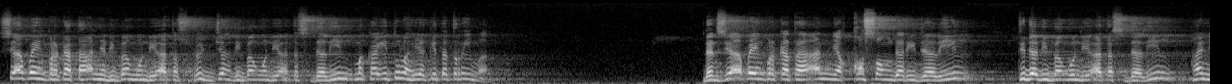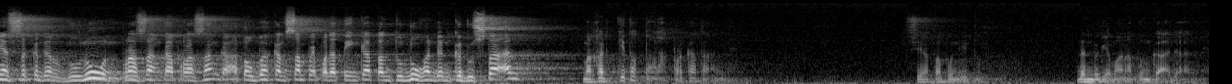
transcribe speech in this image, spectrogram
Siapa yang perkataannya dibangun di atas hujjah, dibangun di atas dalil, maka itulah yang kita terima. Dan siapa yang perkataannya kosong dari dalil, tidak dibangun di atas dalil, hanya sekedar dunun, prasangka-prasangka atau bahkan sampai pada tingkatan tuduhan dan kedustaan, maka kita tolak perkataannya. Siapa pun itu dan bagaimanapun keadaannya.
